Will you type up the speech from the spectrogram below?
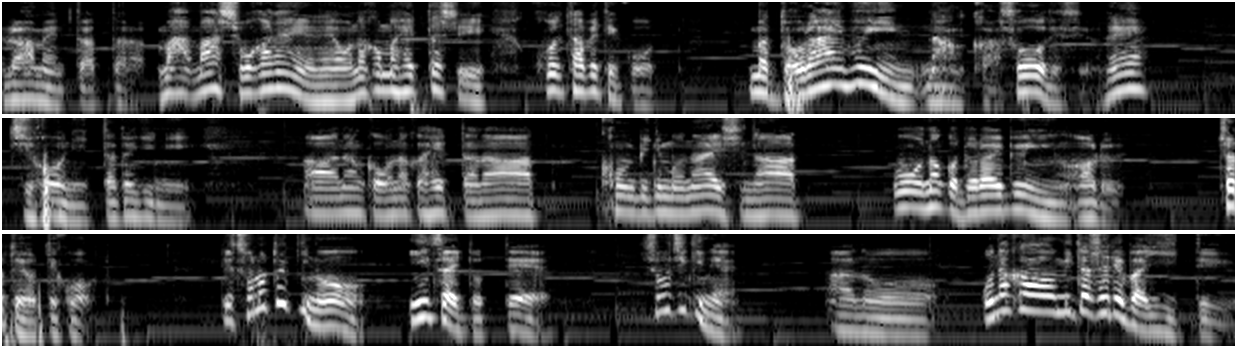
ラーメンってあったら、まあまあしょうがないよね。お腹も減ったし、ここで食べていこう。まあドライブインなんかそうですよね。地方に行った時に、ああ、なんかお腹減ったなコンビニもないしなおなんかドライブインある。ちょっと寄ってこう。で、その時のインサイトって、正直ね、あの、お腹を満たせればいいっていう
